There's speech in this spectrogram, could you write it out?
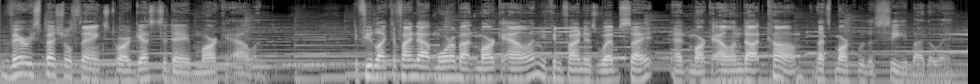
Very special thanks to our guest today, Marc Allen. If you'd like to find out more about Marc Allen, you can find his website at marcallen.com. That's Marc with a C, by the way.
